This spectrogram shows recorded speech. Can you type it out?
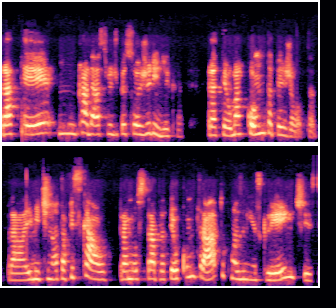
para ter um cadastro de pessoa jurídica, para ter uma conta PJ, para emitir nota fiscal, para mostrar, para ter o contrato com as minhas clientes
